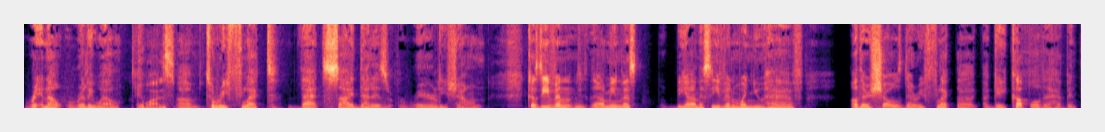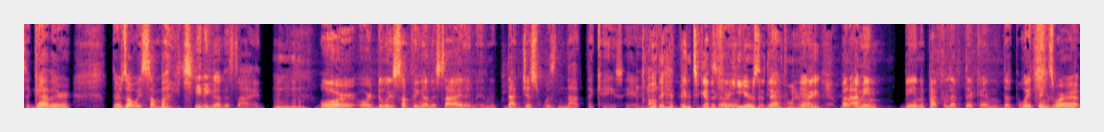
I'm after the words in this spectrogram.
written out really well it was um, to reflect that side that is rarely shown. Because even I mean, let's be honest, even when you have other shows that reflect a, a gay couple that have been together, there's always somebody cheating on the side Mm. or or doing something on the side and, and that just was not the case here oh they had been together for years at that yeah, point yeah. right but i mean being apocalyptic and the way things were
